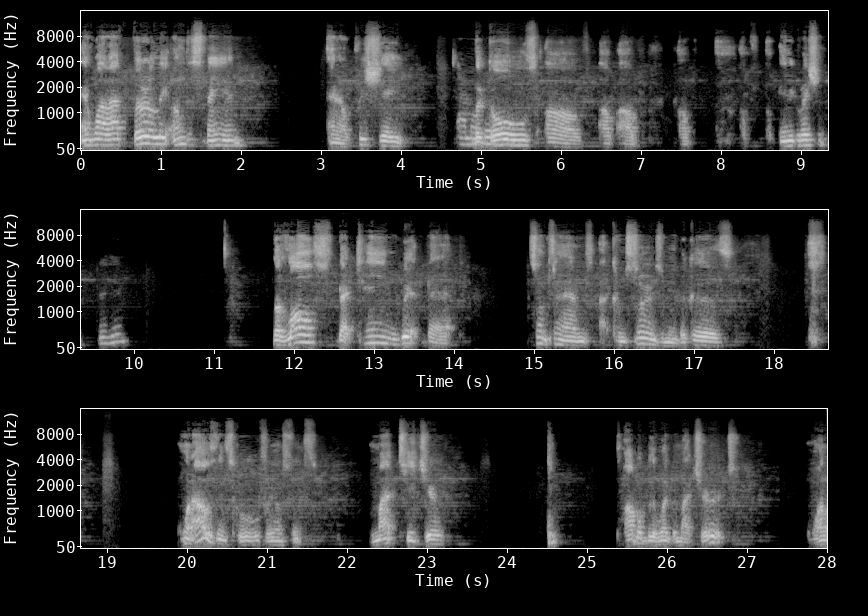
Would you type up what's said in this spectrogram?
And while I thoroughly understand and appreciate the goals of of of, of, integration, Mhm. the loss that came with that sometimes uh, concerns me because when I was in school, for instance, my teacher probably went to my church. One,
